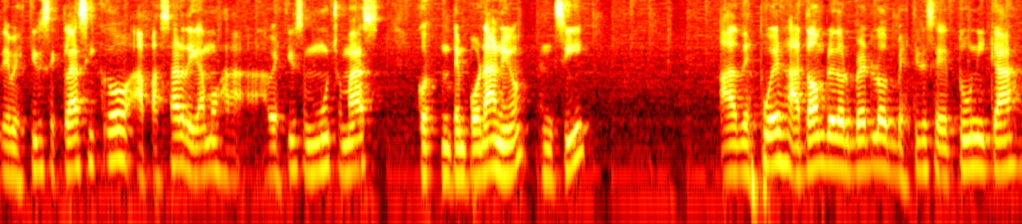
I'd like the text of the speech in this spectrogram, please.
vestirse clásico, a pasar, digamos, a, vestirse mucho más contemporáneo en sí, a después a Dumbledore verlo vestirse de túnica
